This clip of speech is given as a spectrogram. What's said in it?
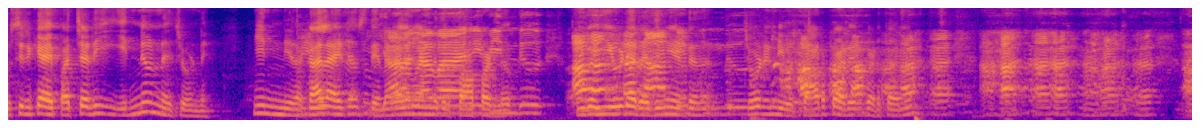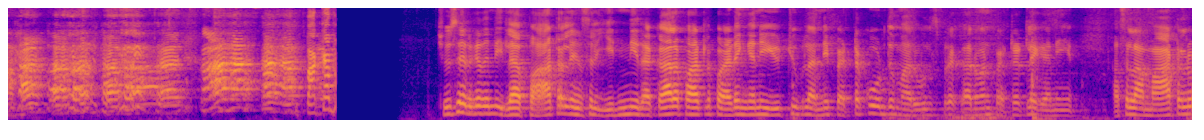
ఉసిరికాయ పచ్చడి ఎన్ని ఉన్నాయి చూడండి ఇన్ని రకాల ఐటమ్స్ తినగలమండి పాపళ్ళు ఇగో ఈవిడ రజనీ అంటే చూడండి ఇవి పాట పాడేది పెడతాను చూశారు కదండి ఇలా పాటలు అసలు ఎన్ని రకాల పాటలు పాడాం కానీ యూట్యూబ్లో అన్నీ పెట్టకూడదు మా రూల్స్ ప్రకారం అని పెట్టట్లే కానీ అసలు ఆ మాటలు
